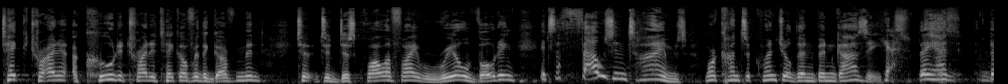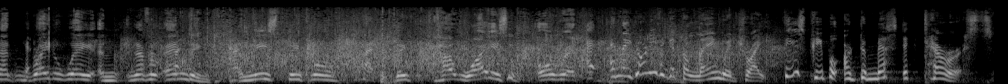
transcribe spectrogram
take try to, a coup to try to take over the government to, to disqualify real voting it's a thousand times more consequential than benghazi yes they had that yes. right away and never ending right. and these people right. they how why is it already and they don't even get the language right these people are domestic terrorists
